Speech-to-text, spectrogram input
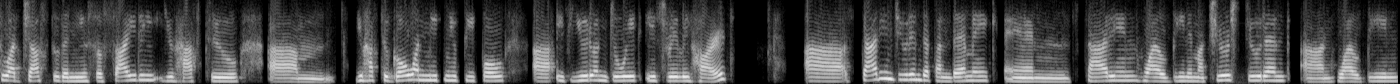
to adjust to the new society. You have to um, you have to go and meet new people. Uh, if you don't do it, it's really hard. Uh, studying during the pandemic and studying while being a mature student and while being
